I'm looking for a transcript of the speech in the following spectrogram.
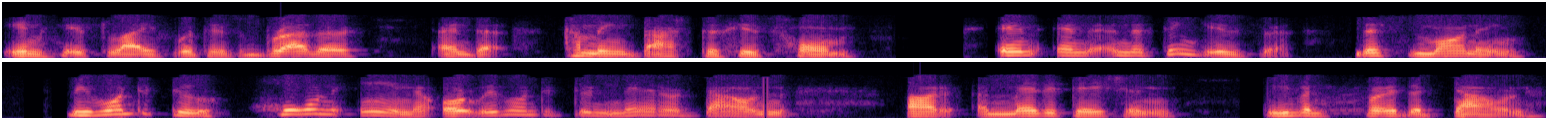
in his life with his brother and coming back to his home. And, and, and the thing is, this morning, we wanted to hone in or we wanted to narrow down our meditation even further down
